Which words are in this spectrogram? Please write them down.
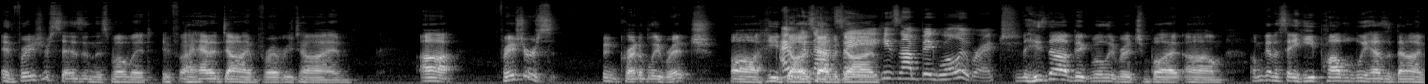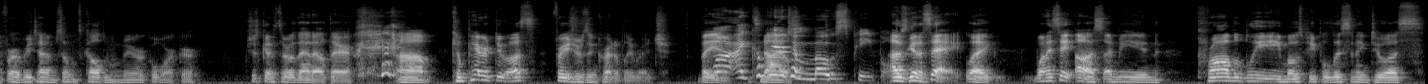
and Frasier says in this moment, if I had a dime for every time, uh, Frasier's incredibly rich. Uh, he does have a dime. he's not Big Willie Rich. He's not Big Willie rich, but um, I'm gonna say he probably has a dime for every time someone's called him a miracle worker. Just gonna throw that out there. um, compared to us, Frasier's incredibly rich. But yeah, well, I compared to most people. I was gonna say, like, when I say us, I mean probably most people listening to us.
